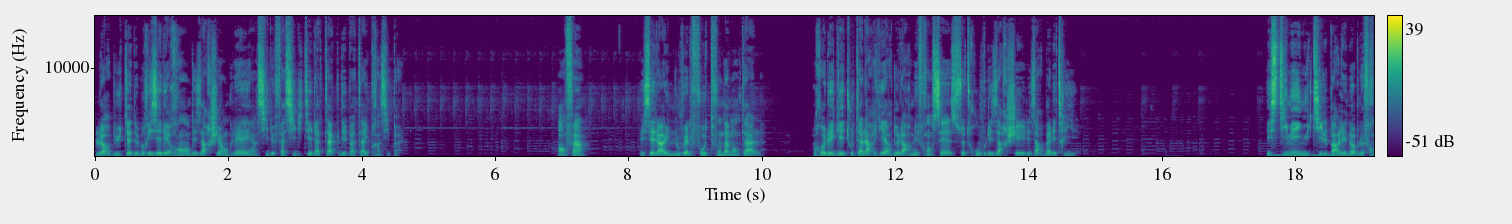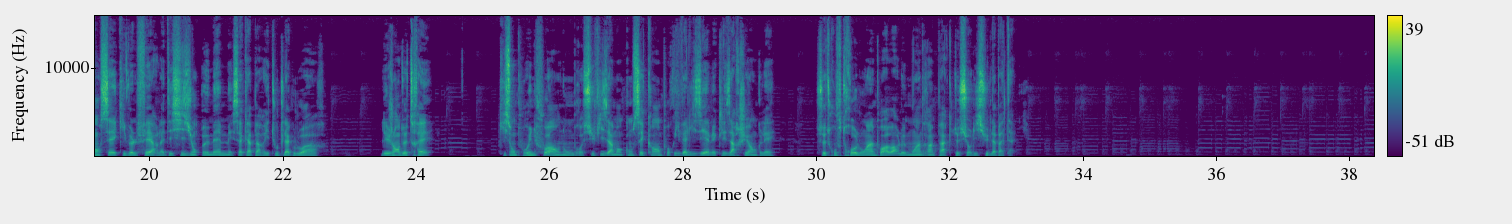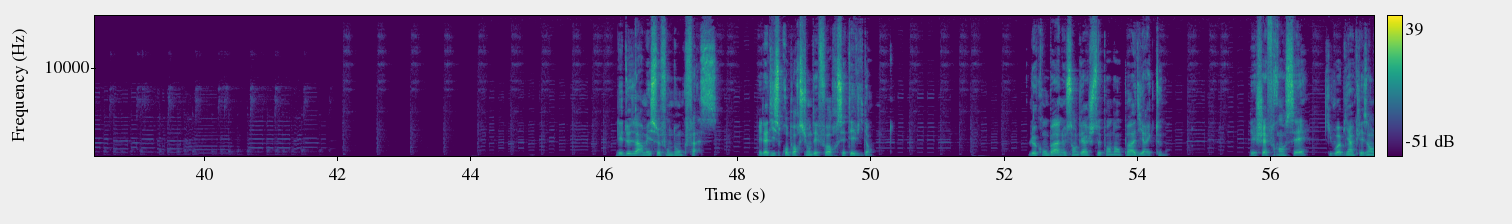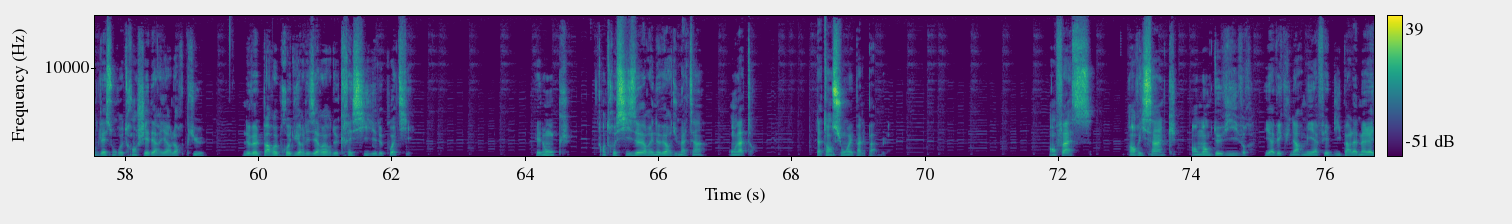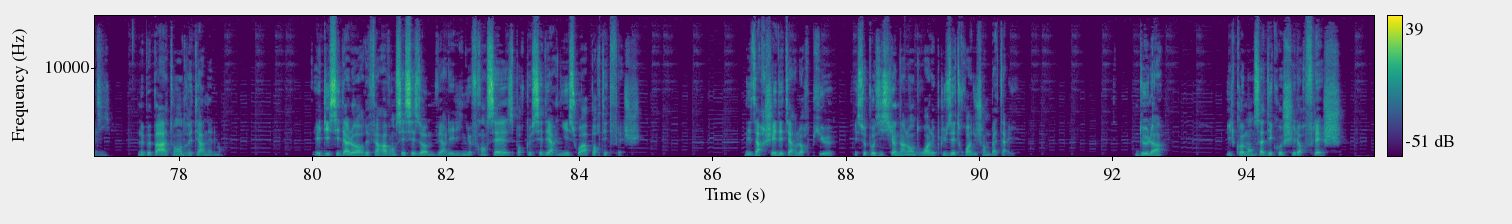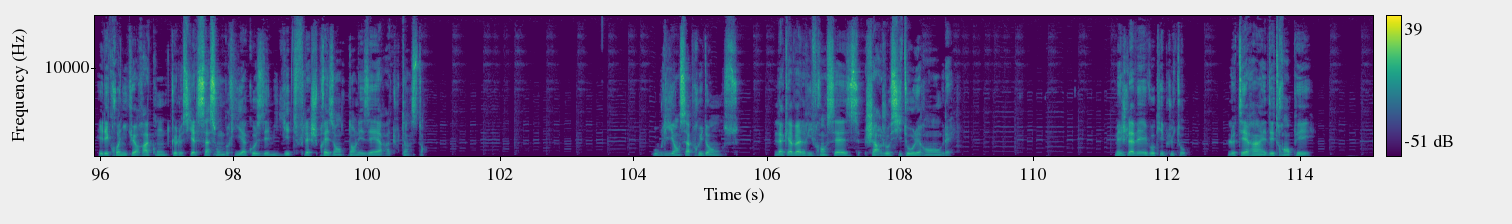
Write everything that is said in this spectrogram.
Leur but est de briser les rangs des archers anglais et ainsi de faciliter l'attaque des batailles principales. Enfin, et c'est là une nouvelle faute fondamentale, relégués tout à l'arrière de l'armée française se trouvent les archers et les arbalétriers. Estimés inutiles par les nobles français qui veulent faire la décision eux-mêmes et s'accaparer toute la gloire, les gens de trait, qui sont pour une fois en nombre suffisamment conséquent pour rivaliser avec les archers anglais, se trouvent trop loin pour avoir le moindre impact sur l'issue de la bataille. Les deux armées se font donc face, et la disproportion des forces est évidente. Le combat ne s'engage cependant pas directement. Les chefs français, qui voient bien que les Anglais sont retranchés derrière leurs pieux, ne veulent pas reproduire les erreurs de Crécy et de Poitiers. Et donc, entre 6h et 9h du matin, on attend. La tension est palpable. En face, Henri V, en manque de vivres et avec une armée affaiblie par la maladie, ne peut pas attendre éternellement. Il décide alors de faire avancer ses hommes vers les lignes françaises pour que ces derniers soient à portée de flèche. Les archers déterrent leurs pieux et se positionnent à l'endroit le plus étroit du champ de bataille. De là, ils commencent à décocher leurs flèches, et les chroniqueurs racontent que le ciel s'assombrit à cause des milliers de flèches présentes dans les airs à tout instant. Oubliant sa prudence, la cavalerie française charge aussitôt les rangs anglais. Mais je l'avais évoqué plus tôt. Le terrain est détrempé,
